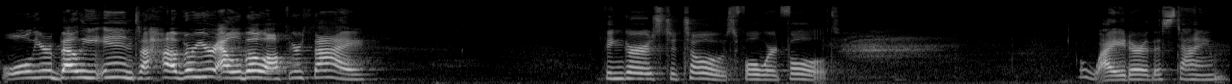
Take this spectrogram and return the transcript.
Pull your belly in to hover your elbow off your thigh. Fingers to toes, forward fold. Go wider this time.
